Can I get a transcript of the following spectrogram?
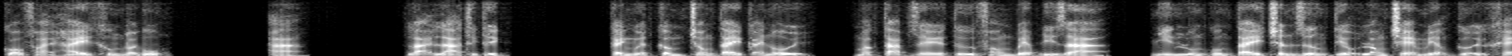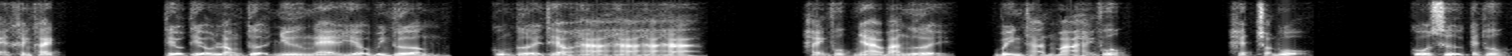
có phải hay không đói bụng? A, lại là thịt thịt. Cảnh nguyệt cầm trong tay cái nồi, mặc tạp dề từ phòng bếp đi ra, nhìn luống cuống tay chân dương tiểu long che miệng cười khẽ khanh khách. Tiểu tiểu long tựa như nghe hiểu bình thường, cũng cười theo ha ha ha ha. Hạnh phúc nhà ba người, bình thản mà hạnh phúc. Hết trọn bộ. Cố sự kết thúc,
